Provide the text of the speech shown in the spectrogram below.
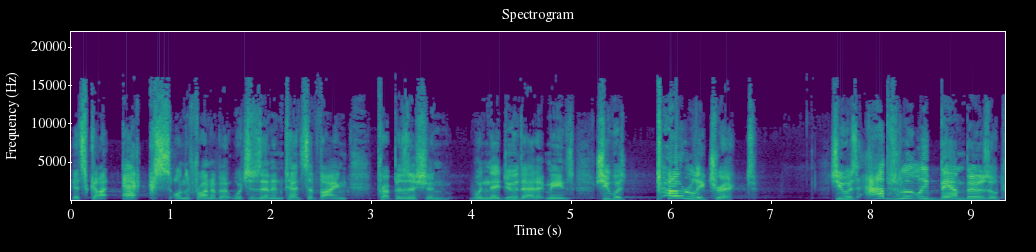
It's got X on the front of it, which is an intensifying preposition. When they do that, it means she was totally tricked. She was absolutely bamboozled.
